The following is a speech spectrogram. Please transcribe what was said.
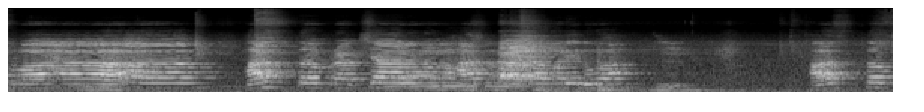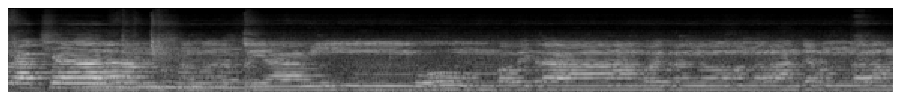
స్వాహ. హస్త ప్రక్షాళనం హస్తామరిధువ హస్త ప్రక్షాళనం. మంగళం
